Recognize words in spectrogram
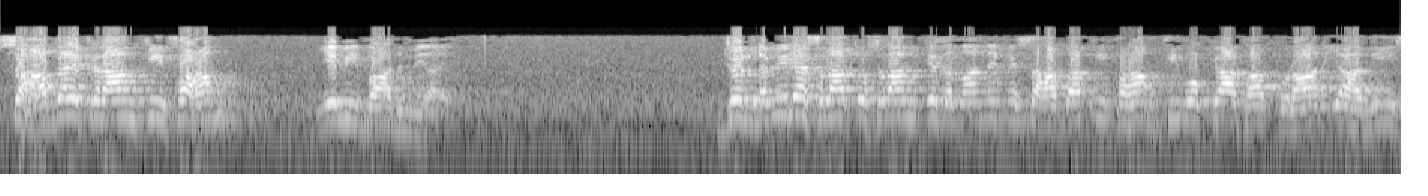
صحابہ کرام کی فہم، یہ بھی بعد میں آئے۔ جو نبی علیہ السلاط والسلام کے زمانے میں صحابہ کی فہم تھی، وہ کیا تھا؟ قرآن یا حدیث؟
